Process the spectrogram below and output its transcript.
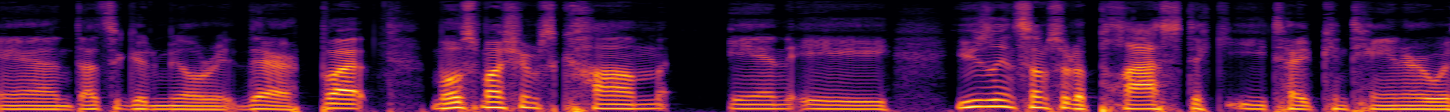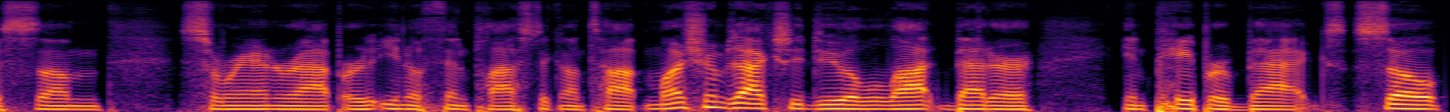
And that's a good meal right there. But most mushrooms come in a usually in some sort of plastic e type container with some saran wrap or you know thin plastic on top. Mushrooms actually do a lot better in paper bags. So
